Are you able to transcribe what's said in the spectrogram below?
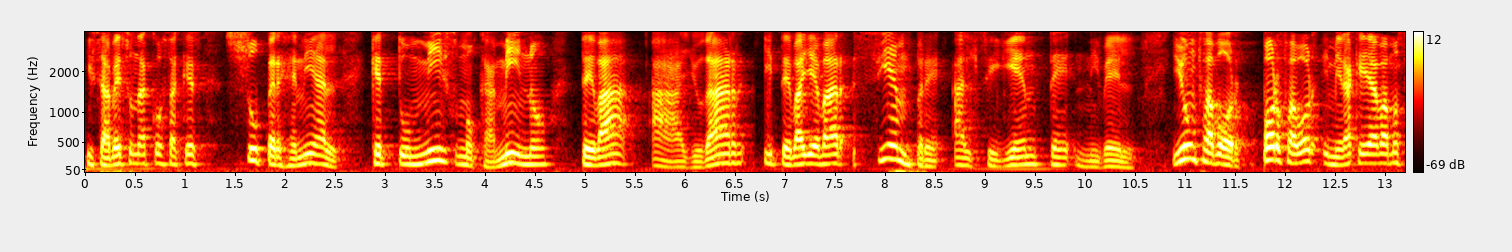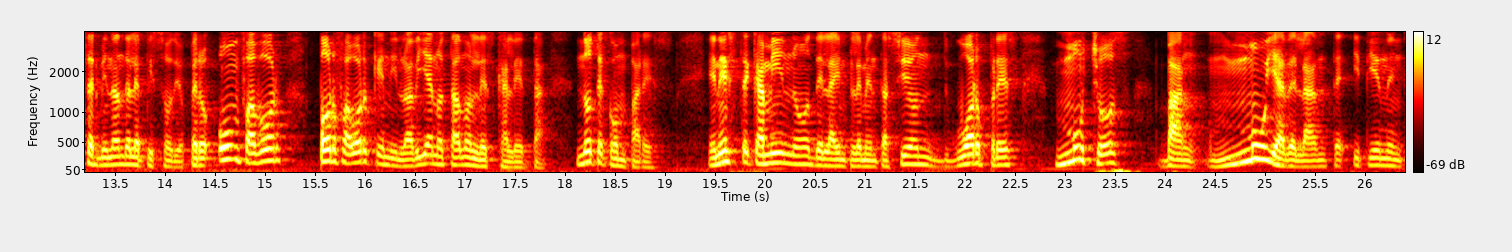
Y sabes una cosa que es súper genial, que tu mismo camino te va a ayudar y te va a llevar siempre al siguiente nivel. Y un favor, por favor, y mira que ya vamos terminando el episodio, pero un favor, por favor, que ni lo había notado en la escaleta, no te compares. En este camino de la implementación WordPress, muchos van muy adelante y tienen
